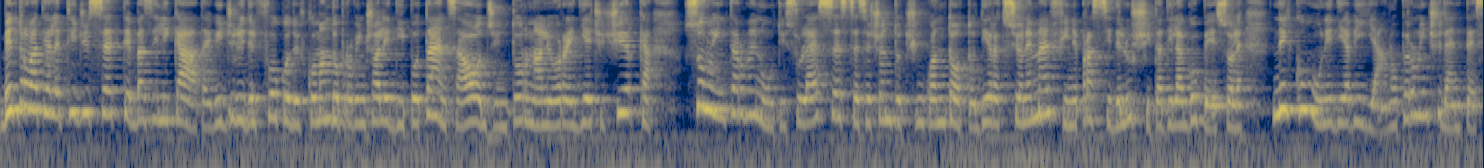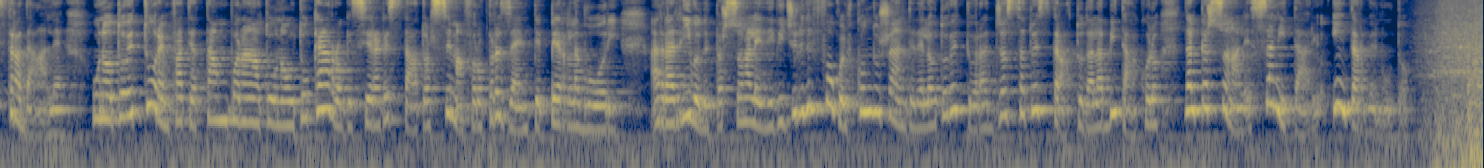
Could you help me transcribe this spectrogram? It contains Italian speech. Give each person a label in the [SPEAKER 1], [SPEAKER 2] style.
[SPEAKER 1] Bentrovati alla TG7 Basilicata. I vigili del fuoco del comando provinciale di Potenza oggi, intorno alle ore 10 circa, sono intervenuti sulla SS 658 direzione Melfi nei pressi dell'uscita di Lago Pesole, nel comune di Avigliano, per un incidente stradale. Un'autovettura infatti ha tamponato un autocarro che si era arrestato al semaforo presente per lavori. All'arrivo del personale dei vigili del fuoco, il conducente dell'autovettura è già stato estratto dall'abitacolo dal personale sanitario intervenuto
